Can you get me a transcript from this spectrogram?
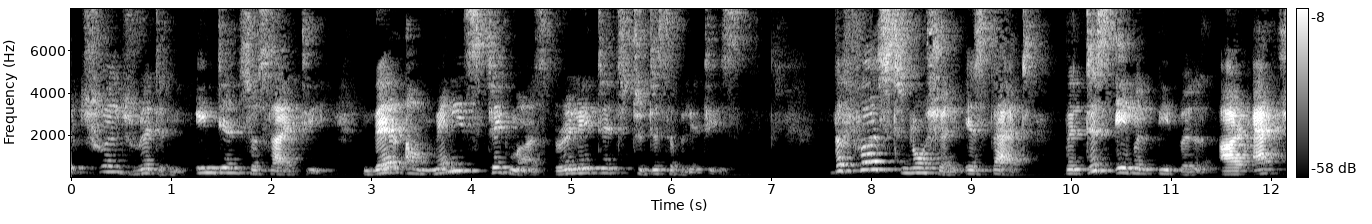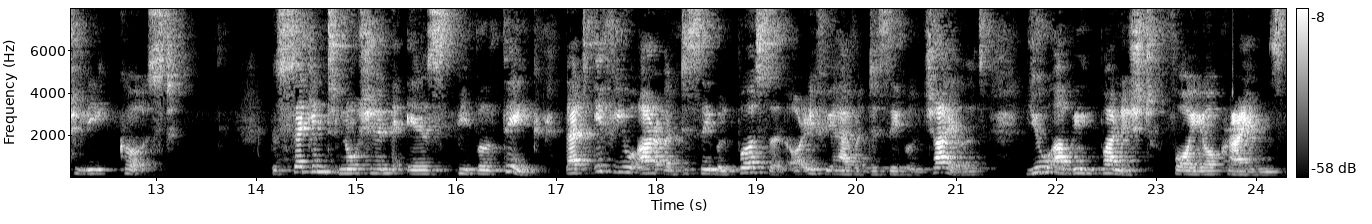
ritual ridden Indian society, there are many stigmas related to disabilities. The first notion is that the disabled people are actually cursed. The second notion is people think that if you are a disabled person or if you have a disabled child, you are being punished for your crimes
